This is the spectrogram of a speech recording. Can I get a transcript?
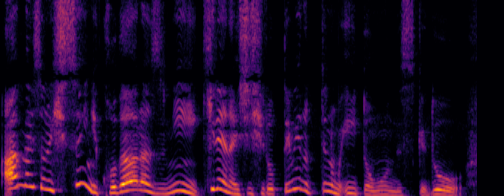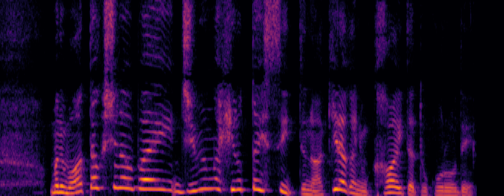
あんまりその翡翠にこだわらずに綺麗な石拾ってみるっていうのもいいと思うんですけど、まあでも私の場合、自分が拾った翡翠っていうのは明らかにも乾いたところで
